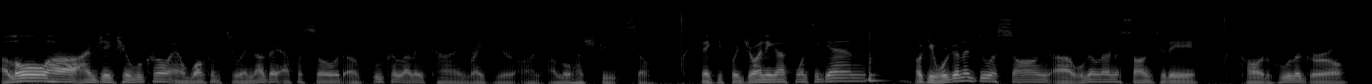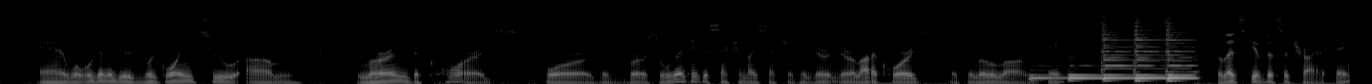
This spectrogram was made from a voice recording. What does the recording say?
Aloha, I'm Jake Shimabukuro, and welcome to another episode of Ukulele Time right here on Aloha Street. So, thank you for joining us once again. Okay, we're gonna do a song, uh, we're gonna learn a song today called Hula Girl, and what we're gonna do is we're going to um, learn the chords for the verse. So, we're gonna take this section by section because there, there are a lot of chords, it's a little long, okay? So, let's give this a try, okay?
